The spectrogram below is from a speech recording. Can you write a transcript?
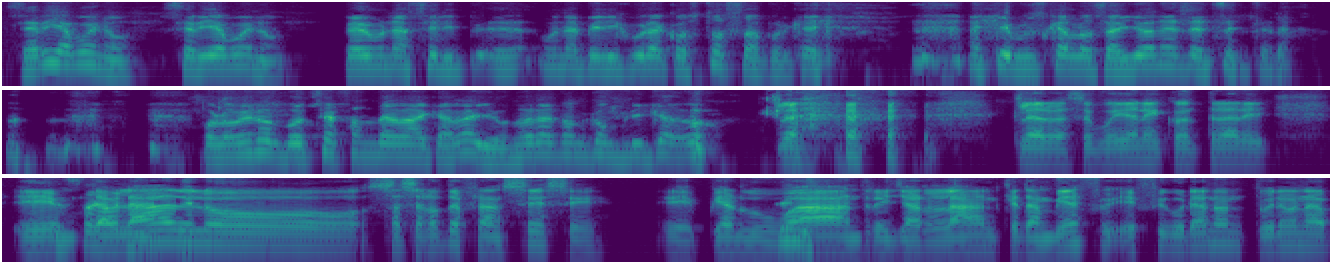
Sería bueno, sería bueno pero una, serie, eh, una película costosa porque hay, hay, que buscar los aviones, etc. Por lo menos Bochef andaba a caballo, no era tan complicado. Claro, claro se podían encontrar. Eh, te hablaba de los sacerdotes franceses, eh, Pierre Dubois, sí. André Jarlan, que también eh, figuraron, tuvieron una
